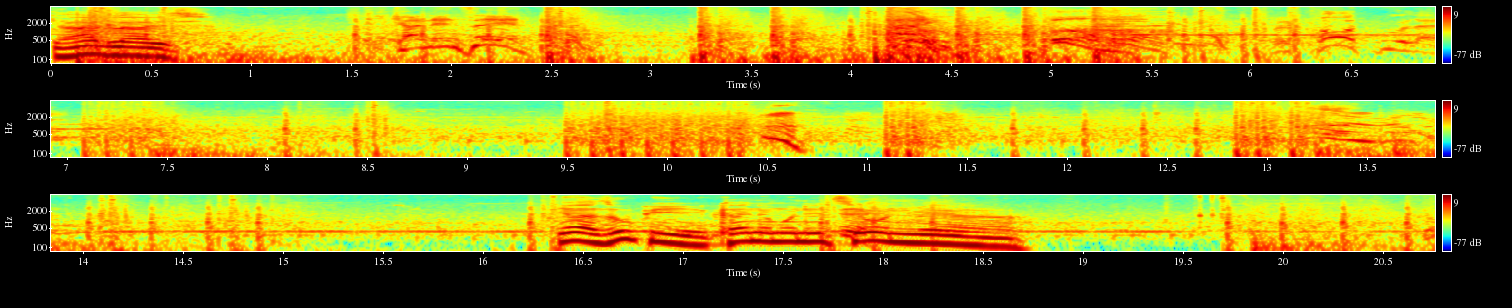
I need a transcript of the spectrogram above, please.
Ja, gleich. Ich kann ihn sehen. Tot, Mule! Ja, supi, keine Munition mehr. Du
